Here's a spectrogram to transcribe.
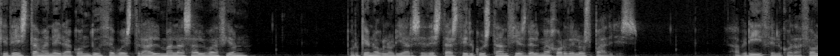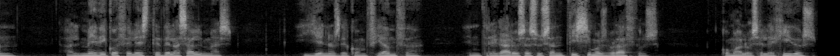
que de esta manera conduce vuestra alma a la salvación. ¿Por qué no gloriarse de estas circunstancias del mejor de los padres? Abrid el corazón al médico celeste de las almas, y llenos de confianza, entregaros a sus santísimos brazos, como a los elegidos,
